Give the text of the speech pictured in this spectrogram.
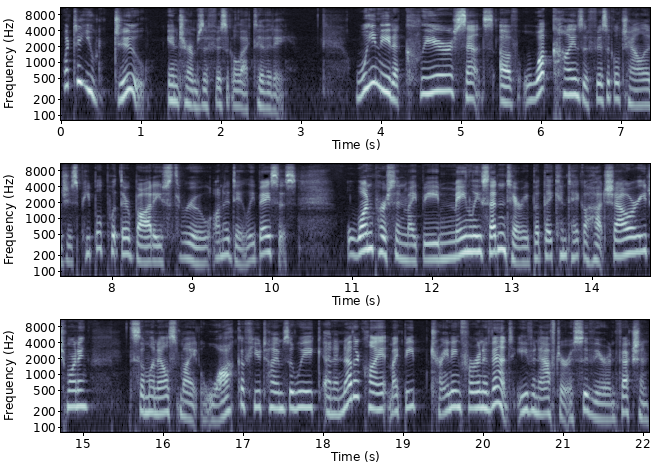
What do you do in terms of physical activity? We need a clear sense of what kinds of physical challenges people put their bodies through on a daily basis. One person might be mainly sedentary, but they can take a hot shower each morning. Someone else might walk a few times a week, and another client might be training for an event, even after a severe infection.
